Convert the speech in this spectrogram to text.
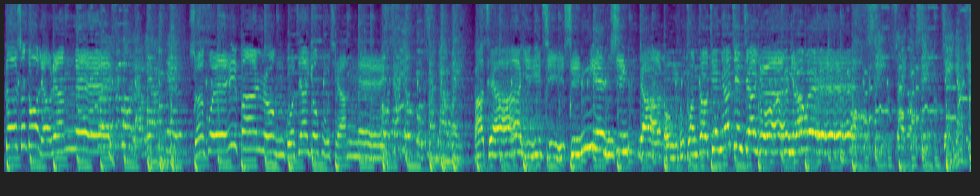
歌声多嘹亮哎，社会繁荣，国家又富强哎，国家有富强呀喂，大家一起心连心呀，共同创造建呀建家园呀喂，恭喜说恭喜，建呀建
